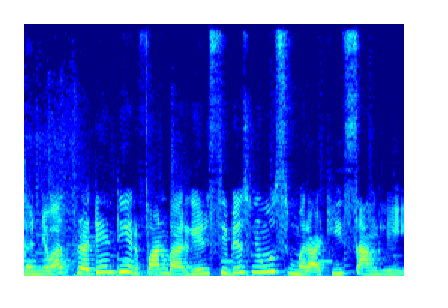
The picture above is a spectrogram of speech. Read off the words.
धन्यवाद. प्रतिनिधी इरफान बारगीर सीबीएस न्यूज मराठी सांगली.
